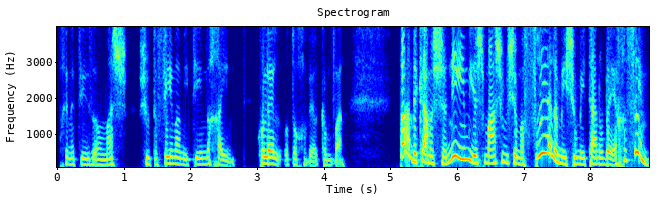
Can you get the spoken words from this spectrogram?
מבחינתי זה ממש שותפים אמיתיים לחיים, כולל אותו חבר כמובן. פעם בכמה שנים יש משהו שמפריע למישהו מאיתנו ביחסים.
